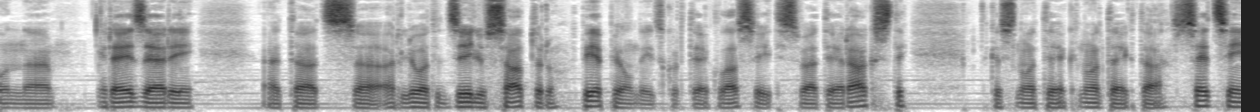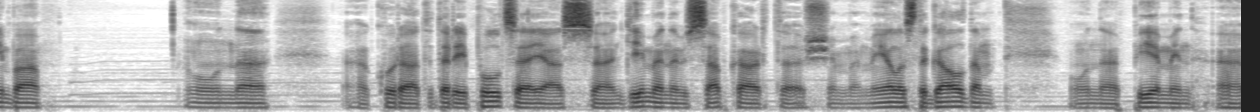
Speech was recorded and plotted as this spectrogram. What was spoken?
un reizē arī tāds ar ļoti dziļu saturu piepildīts, kur tiek lasīti svētie raksti, kas notiek noteiktā secībā, un kurā tad arī pulcējās ģimene visapkārt šim mīlesta galdam, un eh, piemin, eh,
